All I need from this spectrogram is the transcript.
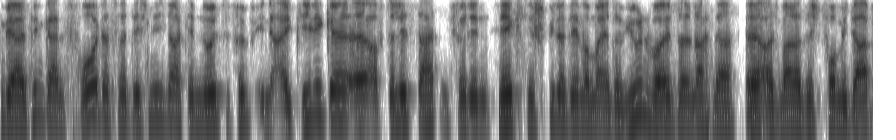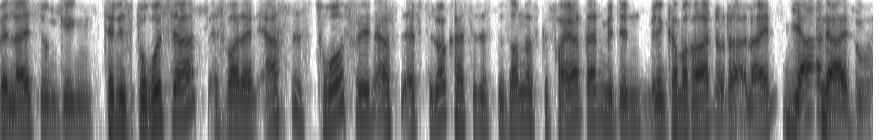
Wir sind ganz froh, dass wir dich nicht nach dem 0 zu 5 in Altklinike äh, auf der Liste hatten für den nächsten Spieler, den wir mal interviewen wollen, sondern nach einer äh, aus meiner Sicht formidablen Leistung gegen Tennis Borussia. Es war dein erstes Tor für den ersten FC Lok. Hast du das besonders gefeiert dann mit den, mit den Kameraden oder allein? Ja, na, also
